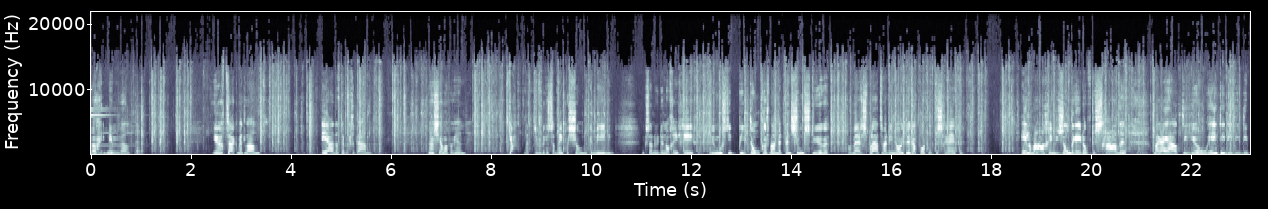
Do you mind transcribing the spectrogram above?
Oh, ik neem hem wel. Jeugdzaak met land. Ja, dat heb ik gedaan. Nou, is jammer voor hen. Natuurlijk is dat mijn persoonlijke mening. Ik zal u er nog een geven. U moest die Piet Donkers maar met pensioen sturen. Of mij ergens plaatsen waar hij nooit meer rapport hoeft te schrijven. Helemaal geen bijzonderheden over de schade. Maar hij had die, eh, hoe heet die, die, die, die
